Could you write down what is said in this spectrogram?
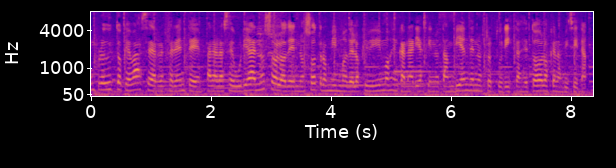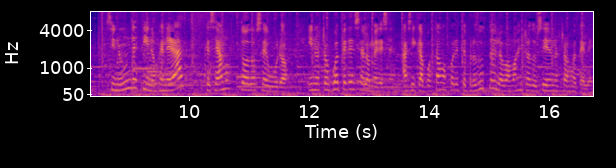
un producto que va a ser referente para la seguridad no solo de nosotros mismos, de los que vivimos en Canarias, sino también de nuestros turistas, de todos los que nos visitan sino un destino general que seamos todos seguros y nuestros huéspedes se lo merecen. Así que apostamos por este producto y lo vamos a introducir en nuestros hoteles.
